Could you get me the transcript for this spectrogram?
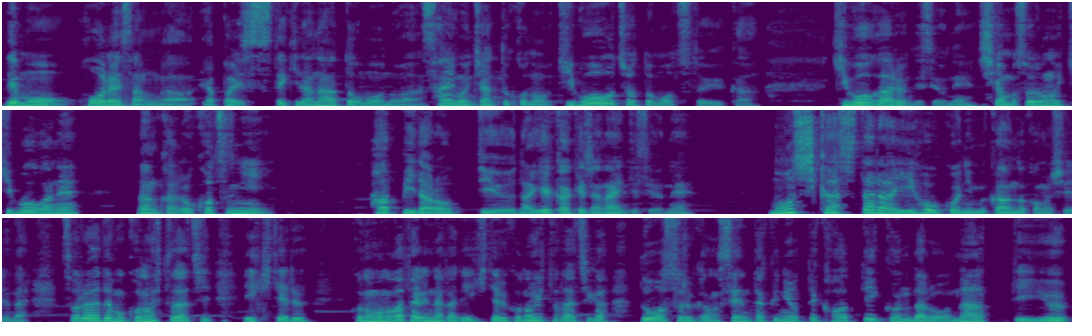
でも、蓬莱さんがやっぱり素敵だなと思うのは、最後にちゃんとこの希望をちょっと持つというか、希望があるんですよね。しかもその希望がね、なんか露骨に、ハッピーだろっていう投げかけじゃないんですよね。もしかしたらいい方向に向かうのかもしれない。それはでもこの人たち、生きてる、この物語の中で生きてるこの人たちがどうするかの選択によって変わっていくんだろうなっていう、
